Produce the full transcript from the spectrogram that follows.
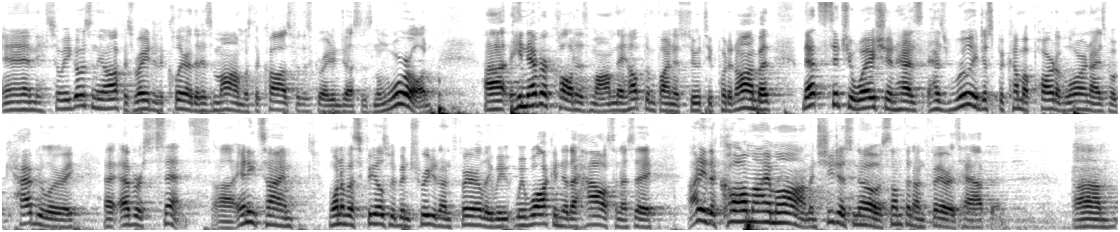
And so he goes in the office ready to declare that his mom was the cause for this great injustice in the world. Uh, he never called his mom. They helped him find his suits. He put it on. But that situation has, has really just become a part of Laura and I's vocabulary uh, ever since. Uh, anytime one of us feels we've been treated unfairly, we, we walk into the house and I say, I need to call my mom. And she just knows something unfair has happened. Um,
